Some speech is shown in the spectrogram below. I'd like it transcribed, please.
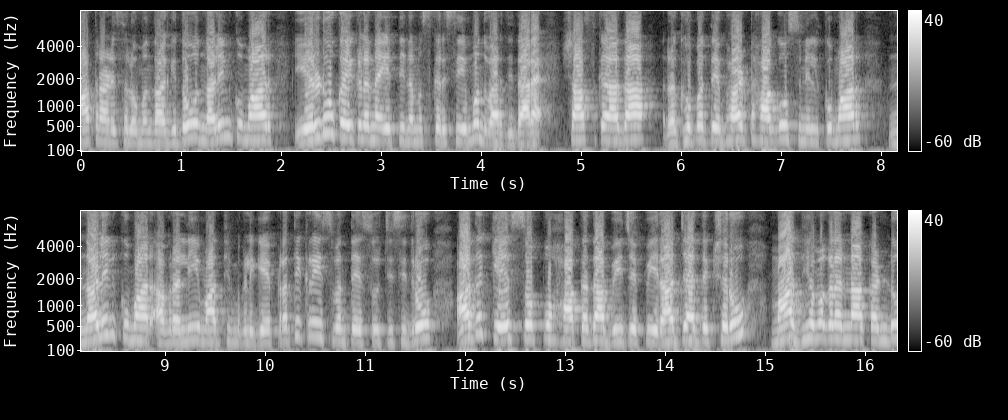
ಮಾತನಾಡಿಸಲು ಮುಂದಾಗಿದ್ದು, ನಳಿನ್ ಕುಮಾರ್ ಎರಡೂ ಕೈಗಳನ್ನ ಎತ್ತಿ ನಮಸ್ಕರಿಸಿ ಮುಂದುವರೆದಿದ್ದಾರೆ. ಶಾಸಕರಾದ ರಘುಪತಿ ಭಟ್ ಹಾಗೂ ಸುನಿಲ್ ಕುಮಾರ್ ನಳಿನ್ ಕುಮಾರ್ ಅವರಲ್ಲಿ ಮಾಧ್ಯಮಗಳಿಗೆ ಪ್ರತಿಕ್ರಿಯಿಸುವಂತೆ ಸೂಚಿಸಿದ್ರು. ಅದಕ್ಕೆ ಸೊಪ್ಪು ಹಾಕದ ಬಿಜೆಪಿ ರಾಜ್ಯಾಧ್ಯಕ್ಷರು ಮಾಧ್ಯಮಗಳನ್ನ ಕಂಡು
